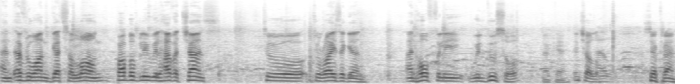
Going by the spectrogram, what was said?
and everyone gets along, probably we'll have a chance to, to rise again. And hopefully we'll do so. Okay. Inshallah. Shukran.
